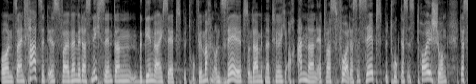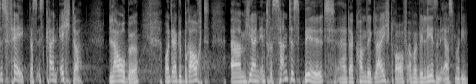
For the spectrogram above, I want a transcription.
Und sein Fazit ist, weil wenn wir das nicht sind, dann begehen wir eigentlich Selbstbetrug. Wir machen uns selbst und damit natürlich auch anderen etwas vor. Das ist Selbstbetrug, das ist Täuschung, das ist Fake, das ist kein echter Glaube. Und er gebraucht ähm, hier ein interessantes Bild, äh, da kommen wir gleich drauf, aber wir lesen erstmal die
